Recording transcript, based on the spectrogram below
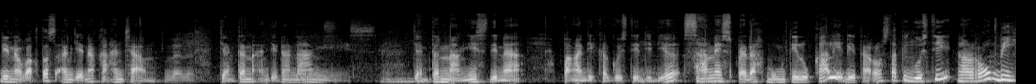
dina waktos anjeuna kaancam Leres. janten anjeuna nangis janten nangis dina pangandika Gusti di dieu. Sanes pedah mung tilu kali ditaros tapi Gusti ngarobih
